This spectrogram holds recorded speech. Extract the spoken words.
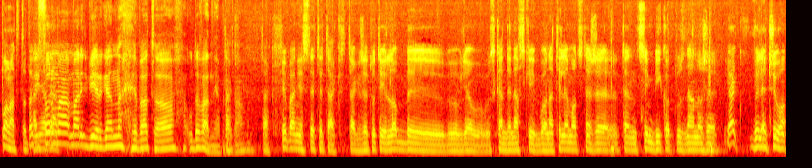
ponad to, tak? I Panie forma Marit Biergen chyba to udowadnia, Tak, prawda? tak, chyba niestety tak. Także tutaj lobby, bym powiedział, skandynawskie było na tyle mocne, że ten symbikot uznano, że jak wyleczyło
